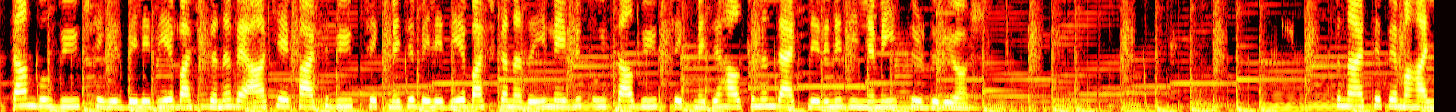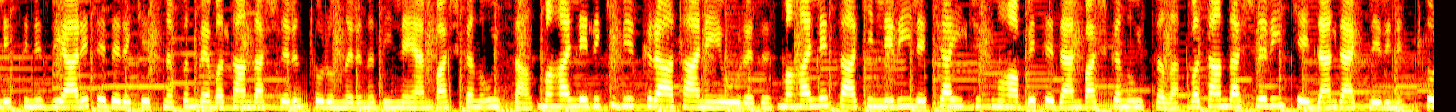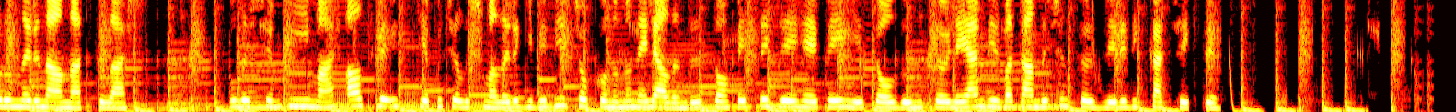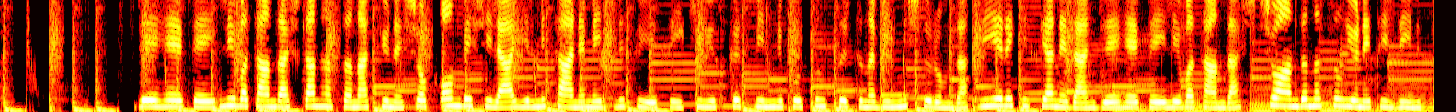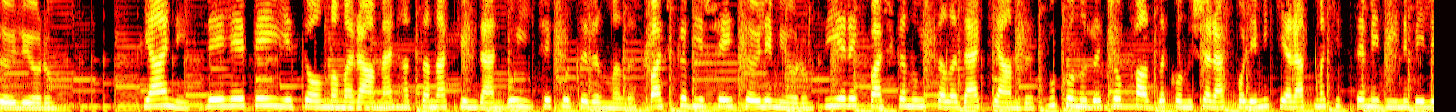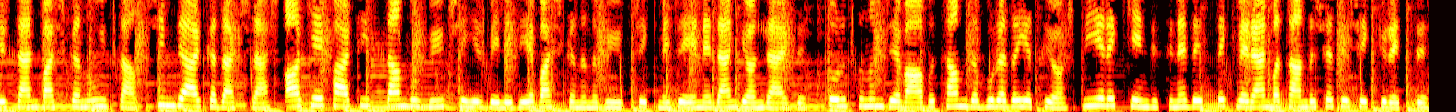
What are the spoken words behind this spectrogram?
İstanbul Büyükşehir Belediye Başkanı ve AK Parti Büyükçekmece Belediye Başkan adayı Mevlüt Uysal Büyükçekmece halkının dertlerini dinlemeyi sürdürüyor. Pınartepe Mahallesi'ni ziyaret ederek esnafın ve vatandaşların sorunlarını dinleyen Başkan Uysal, mahalledeki bir kıraathaneye uğradı. Mahalle sakinleriyle çay içip muhabbet eden Başkan Uysal'a, vatandaşları ilk elden dertlerini, sorunlarını anlattılar ulaşım, imar, alt ve üst yapı çalışmaları gibi birçok konunun ele alındığı sohbette CHP üyesi olduğunu söyleyen bir vatandaşın sözleri dikkat çekti. CHP'li vatandaştan Hasan Akgün'e şok, 15 ila 20 tane meclis üyesi 240 bin nüfusun sırtına binmiş durumda, diyerek isyan eden CHP'li vatandaş, şu anda nasıl yönetildiğini söylüyorum. Yani, CHP üyesi olmama rağmen Hasan Akgün'den bu ilçe kurtarılmalı, başka bir şey söylemiyorum, diyerek Başkan Uysal'a dert yandı. Bu konuda çok fazla konuşarak polemik yaratmak istemediğini belirten Başkan Uysal, şimdi arkadaşlar, AK Parti İstanbul Büyükşehir Belediye Başkanı'nı Büyükçekmece'ye neden gönderdi, sorusunun cevabı tam da burada yatıyor, diyerek kendisine destek veren vatandaşa teşekkür etti.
